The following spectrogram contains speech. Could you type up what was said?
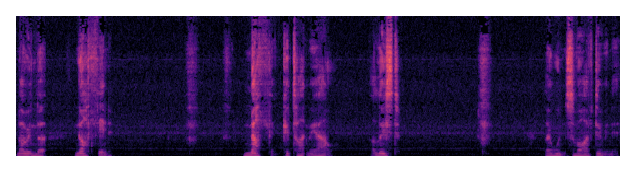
knowing that nothing, nothing could take me out. At least, they wouldn't survive doing it.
